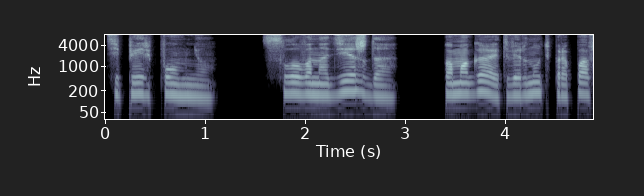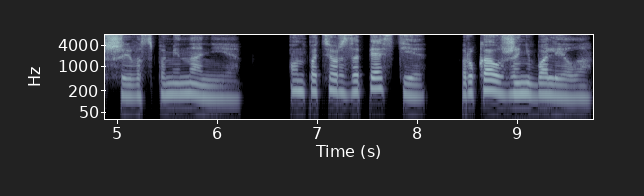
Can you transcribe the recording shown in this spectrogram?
«Теперь помню. Слово «надежда» помогает вернуть пропавшие воспоминания». Он потер запястье, рука уже не болела.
